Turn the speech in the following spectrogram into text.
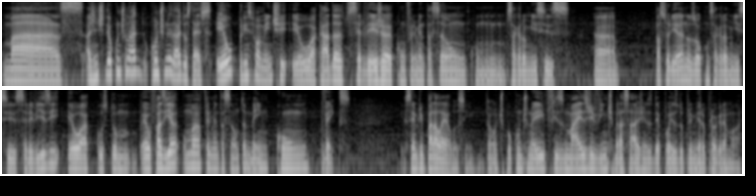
Mas a gente deu continuidade aos testes. Eu, principalmente, eu a cada cerveja com fermentação, com Saccharomyces uh, pastorianos ou com Saccharomyces cerevisiae, eu acostum... eu fazia uma fermentação também com Kvakes. Sempre em paralelo, assim. Então, tipo, continuei, fiz mais de 20 braçagens depois do primeiro programa lá.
